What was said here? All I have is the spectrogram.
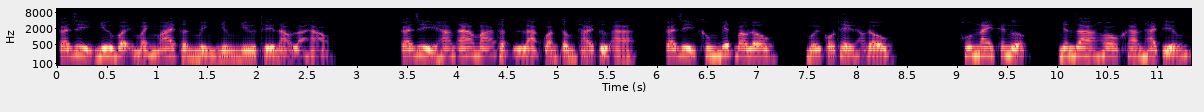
cái gì như vậy mảnh mai thân mình nhưng như thế nào là hảo. Cái gì hắn A mã thật là quan tâm thái tử A, cái gì không biết bao lâu, mới có thể hảo đâu. Hôm nay khen ngược, nhân ra ho khan hai tiếng,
